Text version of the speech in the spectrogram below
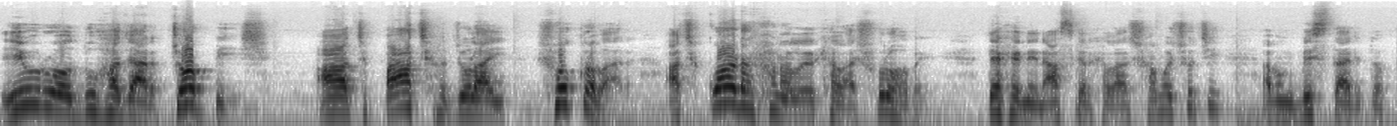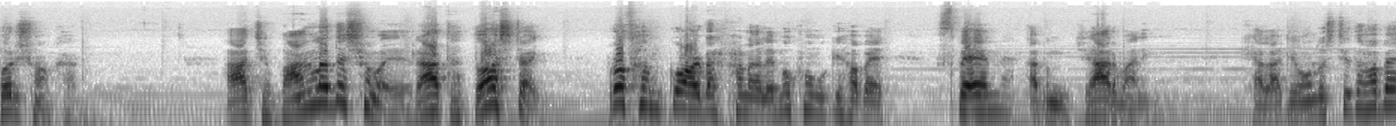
ইউরো দু হাজার চব্বিশ। আজ পাঁচ জুলাই শুক্রবার। আজ কোয়ার্টার ফাইনালের খেলা শুরু হবে। দেখে নিন আজকের খেলার সময়সূচি এবং বিস্তারিত পরিসংখ্যান। আজ বাংলাদেশ সময়ে রাত দশটায় প্রথম কোয়ার্টার ফাইনালে মুখোমুখি হবে স্পেন এবং জার্মানি। খেলাটি অনুষ্ঠিত হবে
